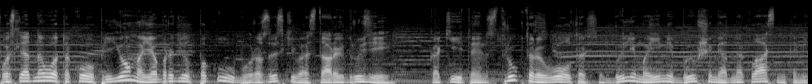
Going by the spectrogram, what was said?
После одного такого приема я бродил по клубу, разыскивая старых друзей. Какие-то инструкторы в Уолтерсе были моими бывшими одноклассниками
